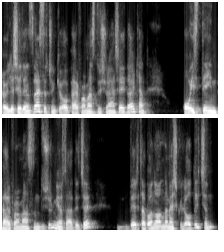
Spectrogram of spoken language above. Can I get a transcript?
Öyle şeyleriniz varsa çünkü o performans düşüren şey derken o isteğin performansını düşürmüyor sadece. Veri tabanı onunla meşgul olduğu için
